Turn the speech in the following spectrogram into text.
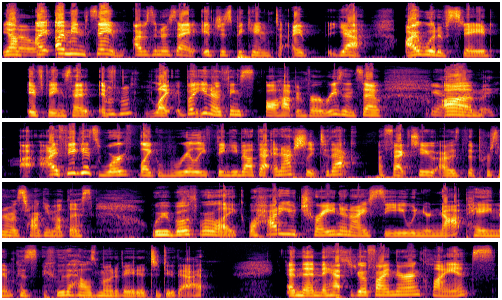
Yeah, So- I, I mean, same. I was gonna say it just became. T- I, yeah, I would have stayed if things had if like, but you know, things all happen for a reason. So, Mm-hmm. Yeah, um, exactly. I, think it's worth like really thinking about that. And actually, to that effect too, I was the person I was talking about this. We both were like, well, how do you train an IC when you're not paying them? Because who the hell's motivated to do that? And then they have to go find their own clients.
